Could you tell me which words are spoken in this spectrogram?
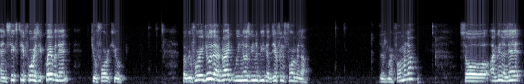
And 64 is equivalent to 4 cubed. But before you do that, right, we know it's going to be the difference formula. There's my formula. So I'm going to let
